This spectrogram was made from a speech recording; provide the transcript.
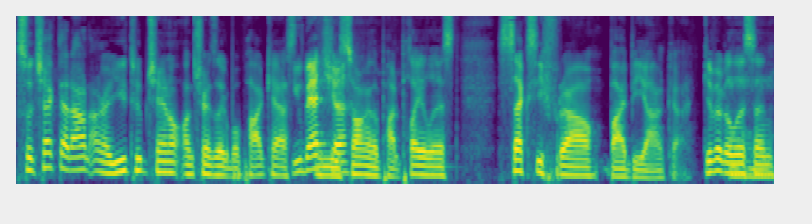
So check that out on our YouTube channel, Untranslatable Podcast. You in betcha. the Song of the Pod playlist, "Sexy Frau" by Bianca. Give it a listen.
